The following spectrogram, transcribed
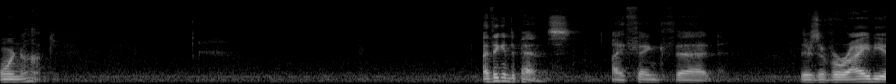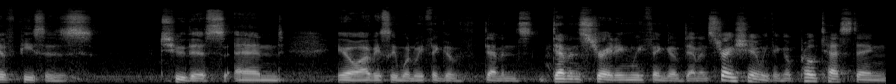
or not? I think it depends. I think that there's a variety of pieces to this, and you know, obviously, when we think of demonst- demonstrating, we think of demonstration, we think of protesting,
